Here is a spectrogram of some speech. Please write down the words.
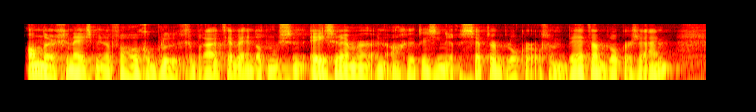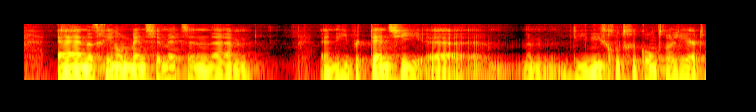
ander geneesmiddel voor hoge bloeddruk gebruikt hebben. En dat moest een ACE-remmer, een angiotensine receptorblokker of een beta-blokker zijn. En dat ging om mensen met een... Um, een hypertensie uh, die niet goed gecontroleerd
